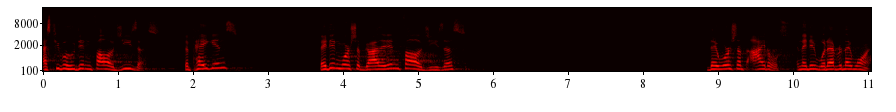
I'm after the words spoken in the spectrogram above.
as people who didn't follow Jesus. The pagans, they didn't worship God, they didn't follow Jesus. They worshiped idols and they did whatever they want.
